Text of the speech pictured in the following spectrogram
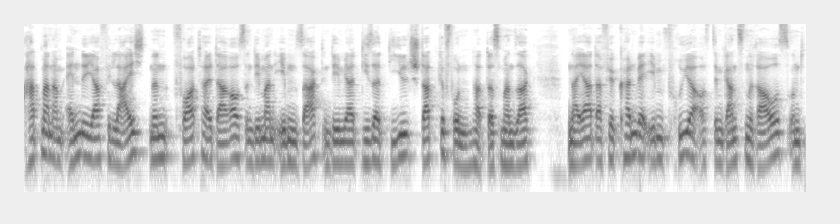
hat man am Ende ja vielleicht einen Vorteil daraus, indem man eben sagt, indem ja dieser Deal stattgefunden hat, dass man sagt, naja, dafür können wir eben früher aus dem Ganzen raus und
